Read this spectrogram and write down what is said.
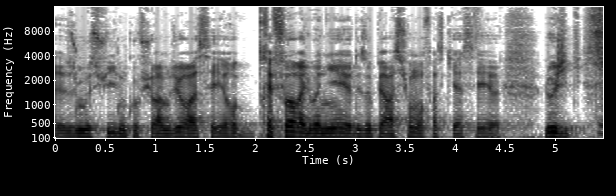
Je me suis donc au fur et à mesure assez très fort éloigné des opérations, enfin ce qui est assez euh, logique. Mmh.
